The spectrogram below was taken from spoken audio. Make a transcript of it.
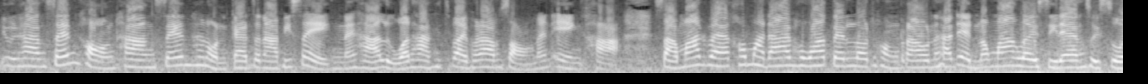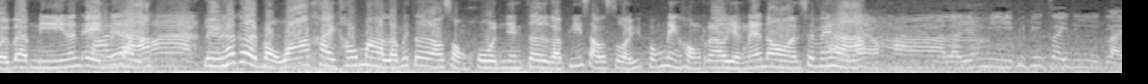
อยู่ทางเส้นของทางเส้นถนนกาญจนาพิเศษกนะคะ หรือว่าทางที่จะไปพระรามสองนั่นเองค่ะ สามารถแวะเข้ามาได้เพราะว่าเต็นท์รถของเรานะคะ เด่นมากๆเลยสีแดงสวยๆแบบนี้นั่นเองนะคะใช่ใหญ่มากหรือถ้าเกิดบอกว่าใครเข้ามาแล้วไม่เจอเราสองคนยังเจอกับพี่สาวสวยพี่โป้งเหน่งของเราอย่างแน่นอนใช่ไหมคะใช่แล้วค่ะแล้วยังมี พี่ๆใจดีอีกหลา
